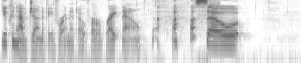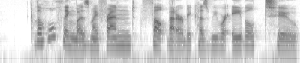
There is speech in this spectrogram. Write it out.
you can have Genevieve run it over right now. so the whole thing was my friend felt better because we were able to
